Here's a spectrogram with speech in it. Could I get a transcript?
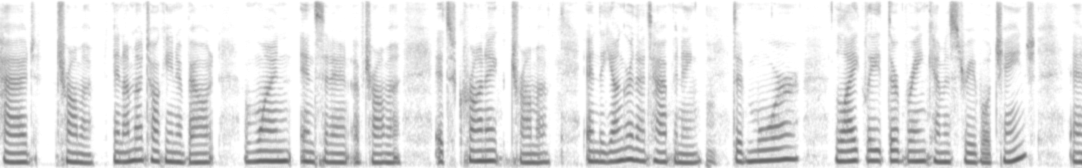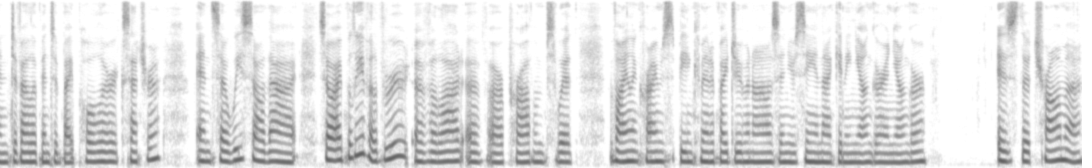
had trauma. And I'm not talking about one incident of trauma, it's chronic trauma. And the younger that's happening, hmm. the more likely their brain chemistry will change and develop into bipolar, etc. And so we saw that. So I believe a root of a lot of our problems with violent crimes being committed by juveniles, and you're seeing that getting younger and younger, is the trauma.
